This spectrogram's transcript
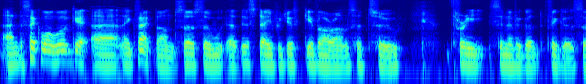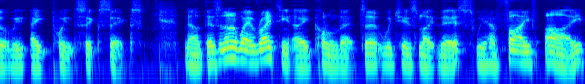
And the second one won't get uh, an exact answer. So at this stage, we just give our answer to three significant figures. So it'll be 8.66. Now, there's another way of writing a column vector, which is like this. We have 5i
